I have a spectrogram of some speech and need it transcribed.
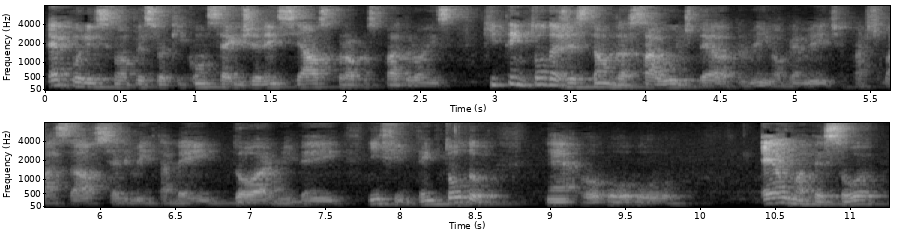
é por isso que uma pessoa que consegue gerenciar os próprios padrões, que tem toda a gestão da saúde dela também, obviamente, a parte basal, se alimenta bem, dorme bem, enfim, tem todo. Né, o, o, o, é uma pessoa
